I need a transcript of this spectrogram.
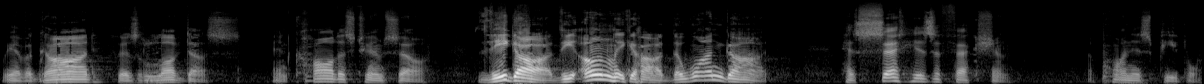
We have a God who has loved us and called us to Himself. The God, the only God, the one God, has set His affection upon His people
